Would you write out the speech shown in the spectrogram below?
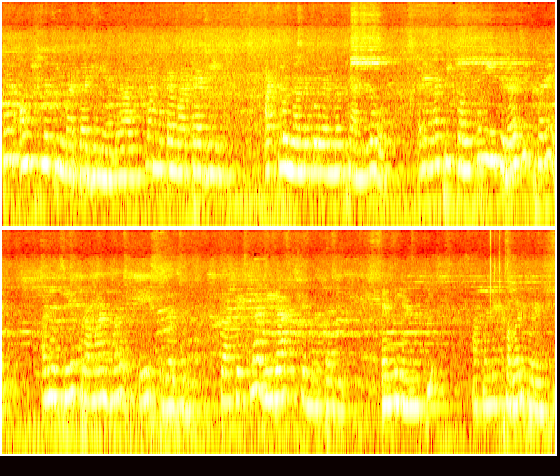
પણ અંશ નથી માતાજીની આગળ. આટલા મોટા માતાજી, આટલો નાનકડો એમનો ચાંદલો અને એમાંથી કંકુની એક રજ ખરે. અને જે પ્રમાણ હોય એ જ આ કેટલા વિરાટ છે માતાજી? એની એનાથી આપણને ખબર પડે છે.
